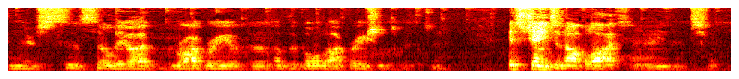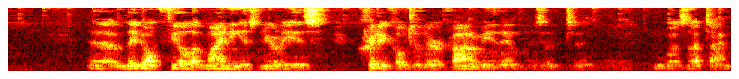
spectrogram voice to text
and there's still the odd robbery of the, of the gold operations. Uh, it's changed an awful lot. I uh, they don't feel that mining is nearly as critical to their economy then as it uh, was that time.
